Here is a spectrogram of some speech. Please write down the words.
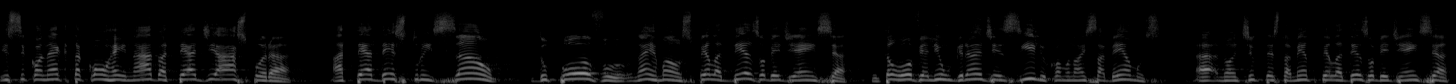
e se conecta com o reinado até a diáspora, até a destruição do povo, não é, irmãos, pela desobediência. Então houve ali um grande exílio, como nós sabemos, ah, no Antigo Testamento pela desobediência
